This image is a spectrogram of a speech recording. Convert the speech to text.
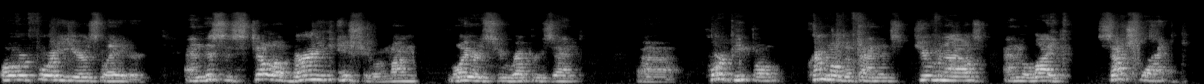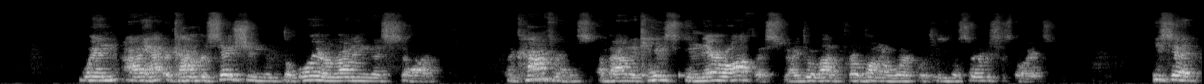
over 40 years later. And this is still a burning issue among lawyers who represent uh, poor people, criminal defendants, juveniles, and the like, such that when I had a conversation with the lawyer running this uh, a conference about a case in their office. I do a lot of pro bono work with legal services lawyers. He said,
